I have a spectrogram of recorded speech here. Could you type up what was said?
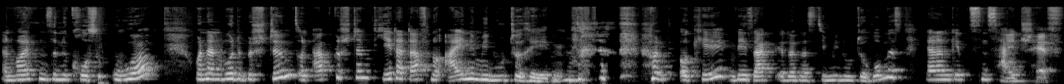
Dann wollten sie eine große Uhr und dann wurde bestimmt und abgestimmt, jeder darf nur eine Minute reden. Mhm. Und okay, wie sagt ihr dann, dass die Minute rum ist? Ja, dann gibt's einen Zeitchef.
